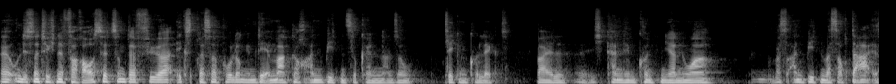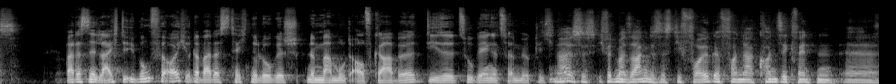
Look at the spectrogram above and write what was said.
Äh, und ist natürlich eine Voraussetzung dafür, Expressabholung im DM-Markt auch anbieten zu können, also Click and Collect. Weil äh, ich kann dem Kunden ja nur was anbieten, was auch da ist. War das eine leichte Übung für euch oder war das technologisch eine Mammutaufgabe, diese Zugänge zu ermöglichen? Na, es ist, ich würde mal sagen, das ist die Folge von einer konsequenten äh,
